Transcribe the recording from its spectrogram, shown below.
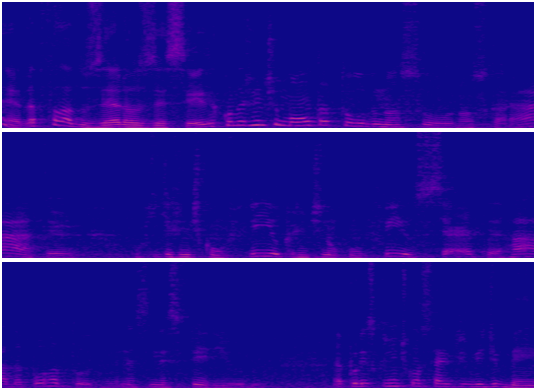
É, dá pra falar do 0 aos 16, é quando a gente monta tudo, nosso, nosso caráter, o que, que a gente confia, o que a gente não confia, o certo, o errado, a porra toda, nesse, nesse período. É por isso que a gente consegue dividir bem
